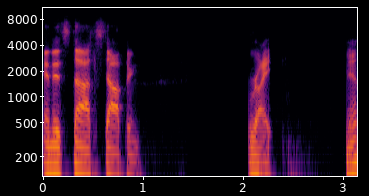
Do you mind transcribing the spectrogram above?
and it's not stopping. Right. Yeah.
